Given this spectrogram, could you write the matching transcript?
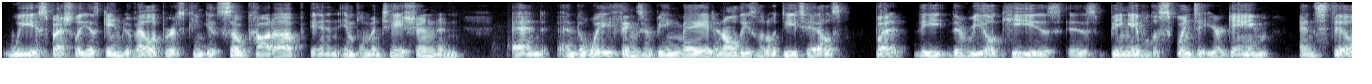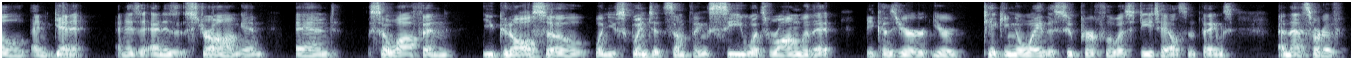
we, especially as game developers, can get so caught up in implementation and and and the way things are being made and all these little details. But the the real key is is being able to squint at your game and still and get it. And is it and is it strong? And and so often you can also, when you squint at something, see what's wrong with it because you're you're taking away the superfluous details and things and that's sort of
